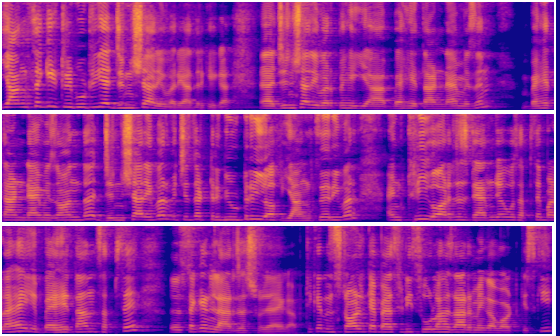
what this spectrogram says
यांगसे की ट्रिब्यूटरी है जिनशा रिवर याद रखिएगा। जिनशा रिवर पे है Baihetan dam is in Baihetan dam is on the Jinsha river which is the tributary of Yangtze river and three gorges dam जो है, वो सबसे बड़ा है, ये बेहतान सबसे सेकेंड लार्जेस्ट हो जाएगा। ठीक है इंस्टॉल्ड कैपेसिटी सोलह हज़ार मेगावाट किसकी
